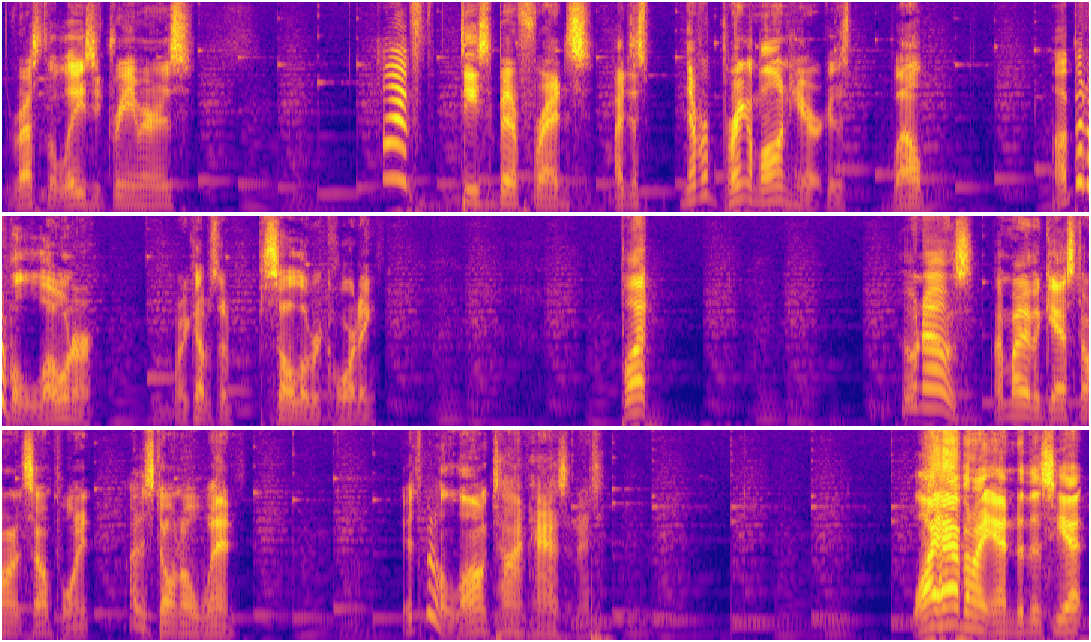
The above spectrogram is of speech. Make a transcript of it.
the rest of the Lazy Dreamers. I have a decent bit of friends. I just never bring them on here because, well, I'm a bit of a loner when it comes to solo recording. But, who knows? I might have a guest on at some point. I just don't know when. It's been a long time, hasn't it? Why haven't I ended this yet?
